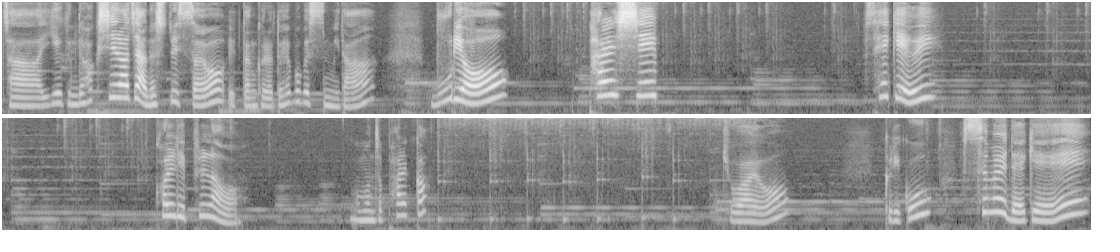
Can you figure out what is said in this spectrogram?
자, 이게 근데 확실하지 않을 수도 있어요. 일단 그래도 해보겠습니다. 무려 83개의 컬리 플라워. 이거 먼저 팔까? 좋아요. 그리고 24개의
